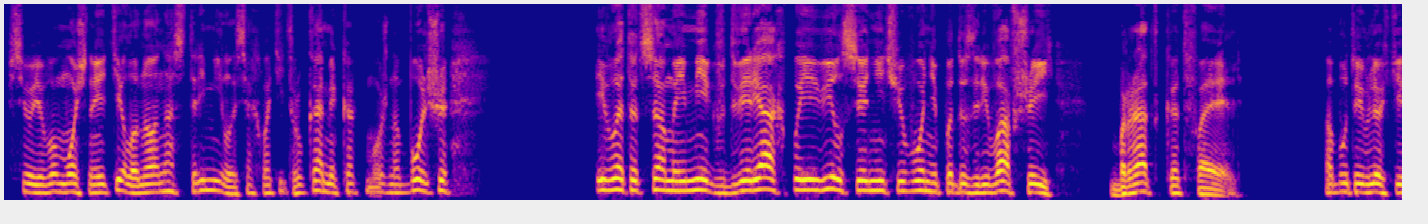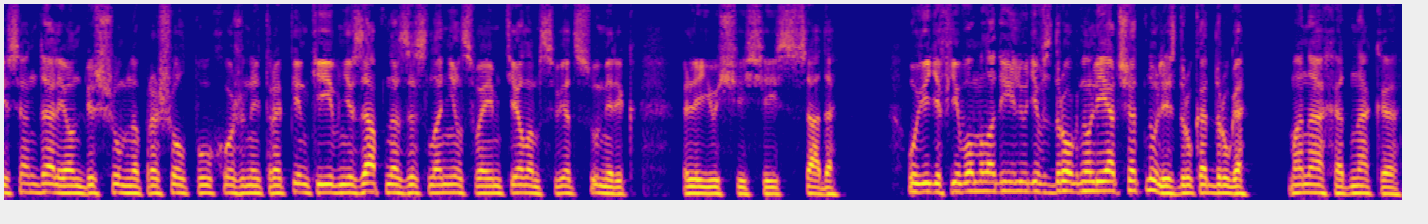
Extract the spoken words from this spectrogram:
все его мощное тело, но она стремилась охватить руками как можно больше, и в этот самый миг в дверях появился ничего не подозревавший брат Катфаэль. Обутый в легкие сандалии, он бесшумно прошел по ухоженной тропинке и внезапно заслонил своим телом свет сумерек, льющийся из сада. Увидев его, молодые люди вздрогнули и отшатнулись друг от друга. Монах, однако,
